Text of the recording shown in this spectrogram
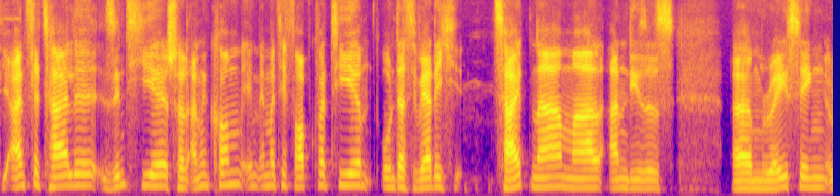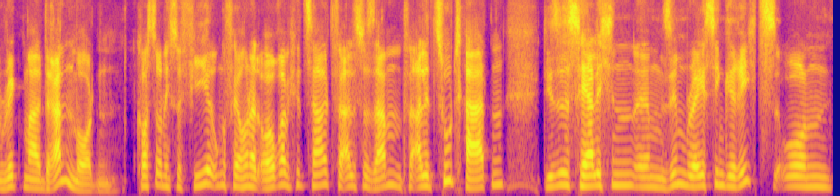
die Einzelteile sind hier schon angekommen im MRTV-Hauptquartier und das werde ich zeitnah mal an dieses ähm, Racing Rig mal dran modden. Kostet auch nicht so viel, ungefähr 100 Euro habe ich bezahlt für alles zusammen, für alle Zutaten dieses herrlichen ähm, Sim-Racing-Gerichts und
